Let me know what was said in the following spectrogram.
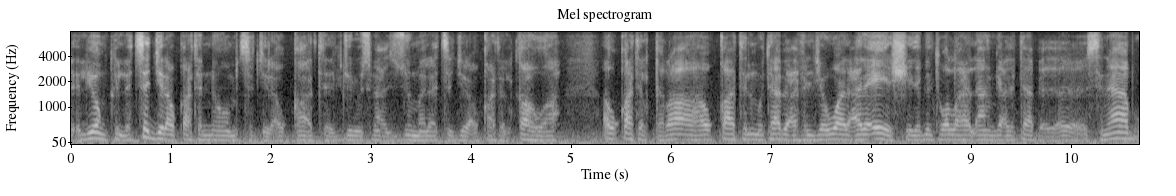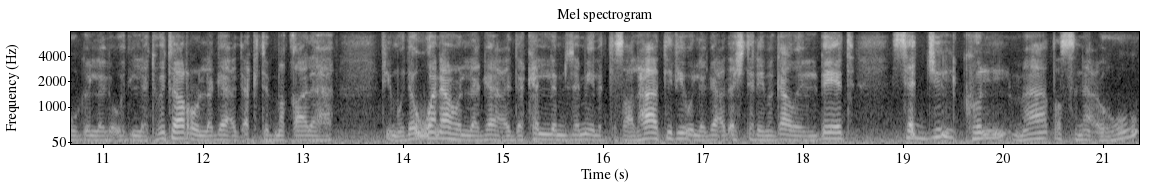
اليوم كله تسجل أوقات النوم تسجل أوقات الجلوس مع الزملاء تسجل أوقات القهوة أوقات القراءة أوقات المتابعة في الجوال على إيش؟ إذا قلت والله الآن قاعد أتابع آه، سناب ولا تويتر ولا قاعد أكتب مقالة في مدونة ولا قاعد أكلم زميل اتصال هاتفي ولا قاعد أشتري مقاضي للبيت. سجل كل ما تصنعه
